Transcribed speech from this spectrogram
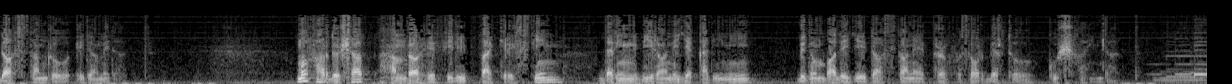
داستان رو ادامه داد. ما فردا شب همراه فیلیپ و کریستین در این ویرانه قدیمی به دنبال داستان پروفسور برتو گوش خواهیم داد.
